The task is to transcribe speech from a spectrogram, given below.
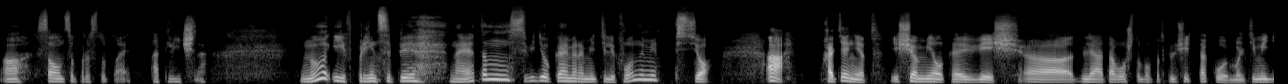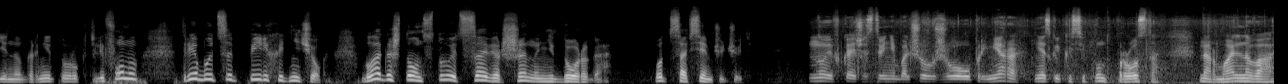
А, солнце проступает. Отлично. Ну и, в принципе, на этом с видеокамерами, телефонами все. А, хотя нет, еще мелкая вещь. А, для того, чтобы подключить такую мультимедийную гарнитуру к телефону, требуется переходничок. Благо, что он стоит совершенно недорого. Вот совсем чуть-чуть. Ну и в качестве небольшого живого примера несколько секунд просто нормального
